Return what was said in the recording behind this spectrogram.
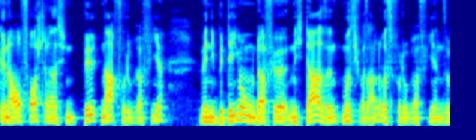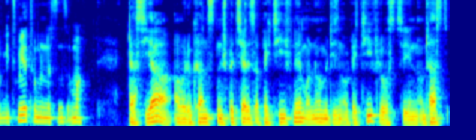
genau vorstellen, dass ich ein Bild nachfotografiere. Wenn die Bedingungen dafür nicht da sind, muss ich was anderes fotografieren. So geht's mir zumindest immer. Das ja, aber du kannst ein spezielles Objektiv nehmen und nur mit diesem Objektiv losziehen und hast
